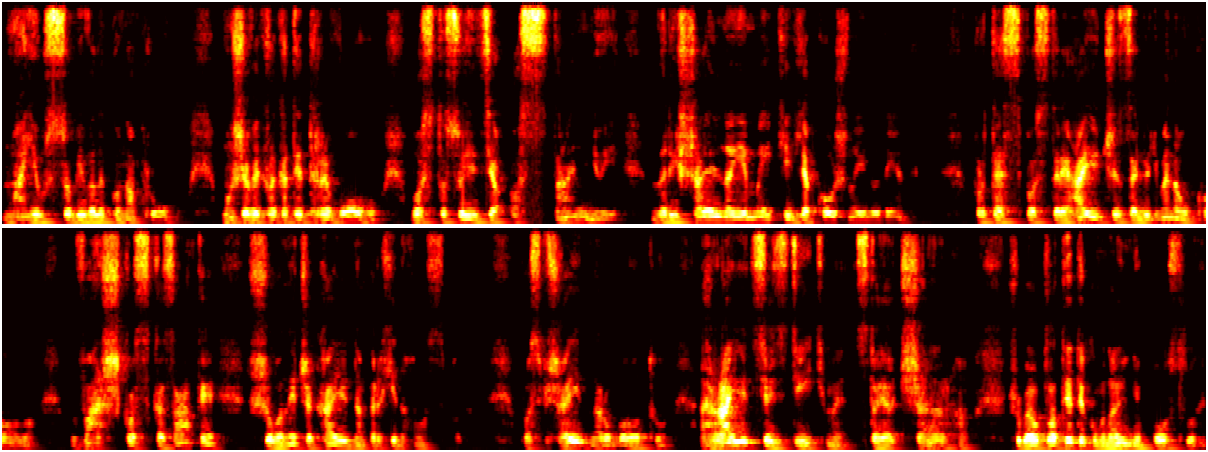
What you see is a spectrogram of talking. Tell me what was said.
має в собі велику напругу, може викликати тривогу, бо стосується останньої вирішальної миті для кожної людини. Проте, спостерігаючи за людьми навколо, важко сказати, що вони чекають на перехід Господа, поспішають на роботу, граються з дітьми, стоять в чергах, щоб оплатити комунальні послуги,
